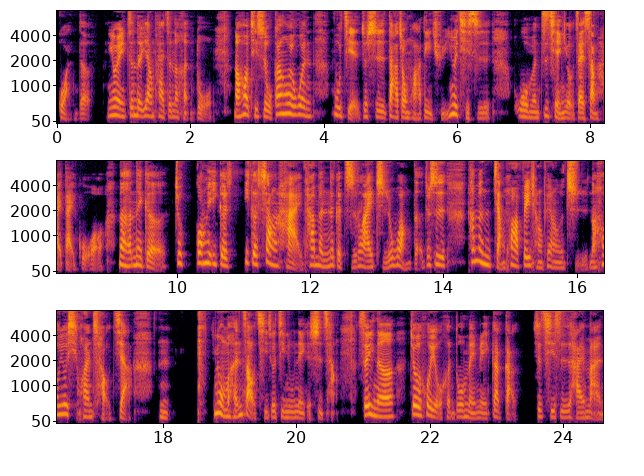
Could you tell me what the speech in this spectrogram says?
管的。因为真的样态真的很多，然后其实我刚刚会问布姐，就是大中华地区，因为其实我们之前有在上海待过，那那个就光一个一个上海，他们那个直来直往的，就是他们讲话非常非常的直，然后又喜欢吵架，嗯，因为我们很早期就进入那个市场，所以呢就会有很多美美嘎嘎。就其实还蛮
